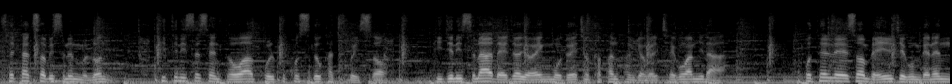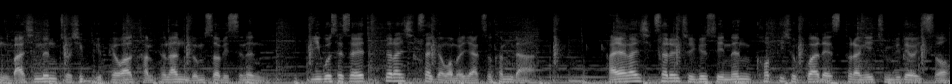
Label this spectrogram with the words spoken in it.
세탁 서비스는 물론 피트니스 센터와 골프 코스도 갖추고 있어 비즈니스나 레저 여행 모두에 적합한 환경을 제공합니다. 호텔 내에서 매일 제공되는 맛있는 조식 뷔페와 간편한 룸 서비스는 이곳에서의 특별한 식사 경험을 약속합니다. 다양한 식사를 즐길 수 있는 커피숍과 레스토랑이 준비되어 있어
